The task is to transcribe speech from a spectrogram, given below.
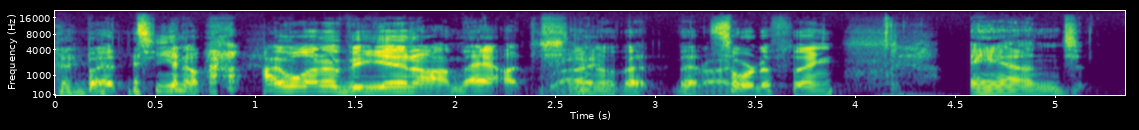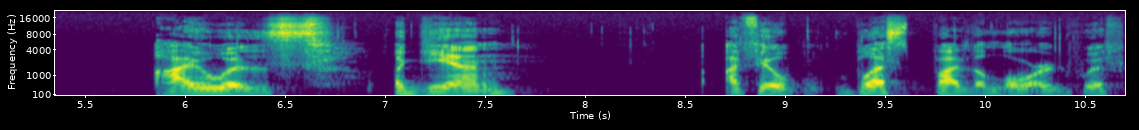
but you know, I want to be in on that, Right, you know, that that right. sort of thing. And I was again, I feel blessed by the Lord with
